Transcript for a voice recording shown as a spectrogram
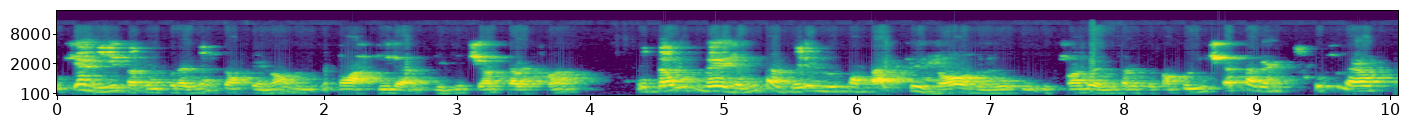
O que a Anitta tem, por exemplo, é um fenômeno, tem uma filha de 20 anos que ela é fã. Então, veja, muitas vezes o contato que o jovem, o, o fã da Anitta vai ter com a política é através do discurso dela.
